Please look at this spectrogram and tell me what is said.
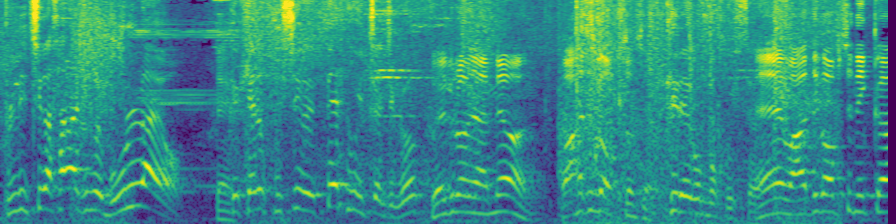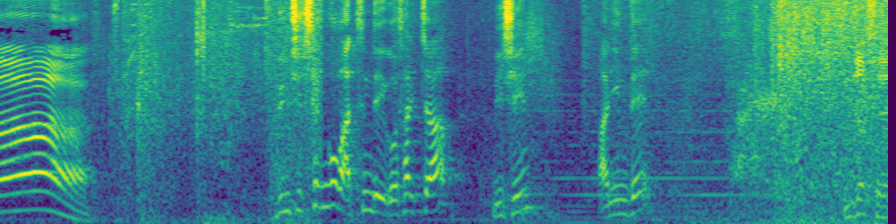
블리츠가 사라진 걸 몰라요. 네. 그 계속 bush를 때리고 있죠 지금. 왜 그러냐면 ward가 없어서. 드래곤 먹고 있어요. 네, ward가 없으니까 눈치 챈 거 같은데 이거 살짝 니신 아닌데? 늦었어요.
